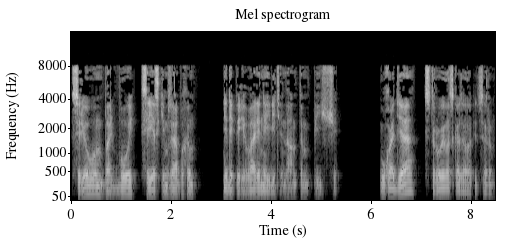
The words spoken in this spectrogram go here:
с ревом, борьбой, с резким запахом недопереваренной лейтенантом пищи. Уходя, строило сказал офицерам.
